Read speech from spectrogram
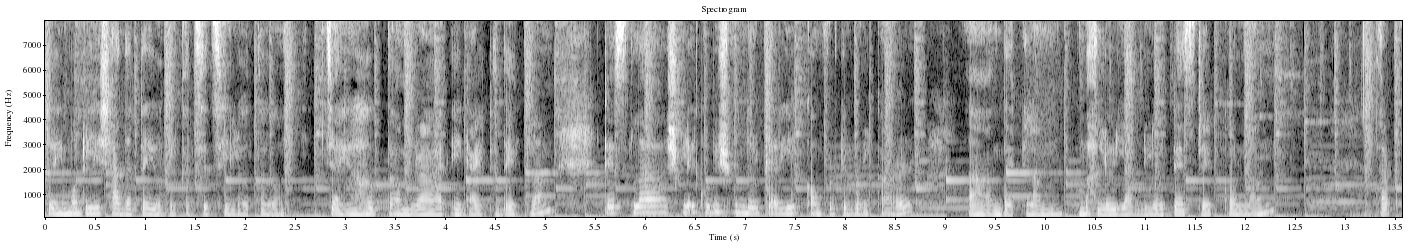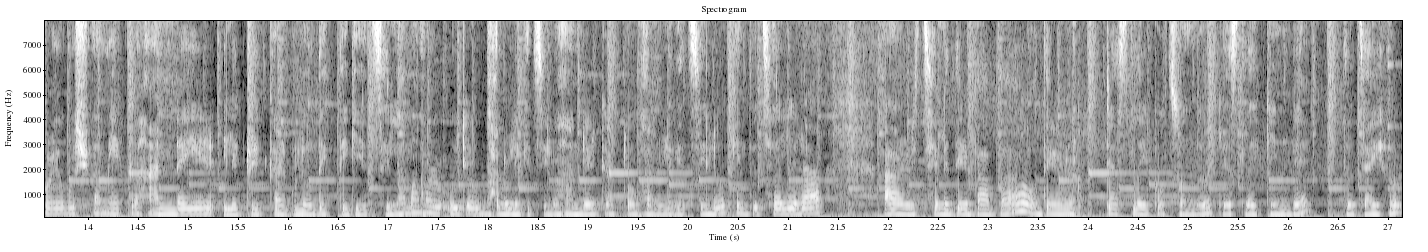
তো এই মডেলের সাদাটাই ওদের কাছে ছিল। তো যাই হোক, তো আমরা এই গাড়িটা দেখলাম। টেসলা আসলে খুবই সুন্দর গাড়ি কমফোর্টেবল কার দেখলাম, ভালোই লাগল টেস্ট ড্রাইভ করলাম। তারপরে অবশ্য আমি একটু হান্ডাইয়ের ইলেকট্রিক কারগুলো দেখতে গিয়েছিলাম। আমার ওইটাও ভালো লেগেছিল হান্ডাইয়ের কারটাও ভালো লেগেছিল। কিন্তু ছেলেরা আর ছেলেদের বাবা, ওদের টেসলাই পছন্দ টেসলাই কিনবে। তো যাই হোক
